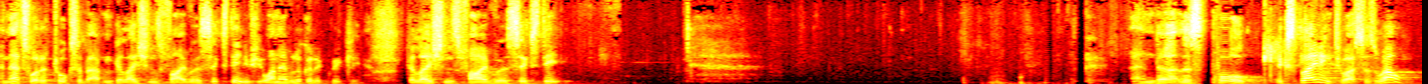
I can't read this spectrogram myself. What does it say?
And that's what it talks about in Galatians 5, verse 16, if you want to have a look at it quickly. Galatians 5, verse 16. And uh, this is Paul explaining to us as well.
